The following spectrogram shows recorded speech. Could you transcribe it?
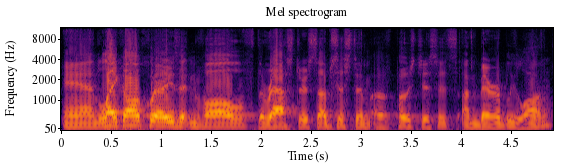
And like all queries that involve the raster subsystem of PostGIS, it's unbearably long.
